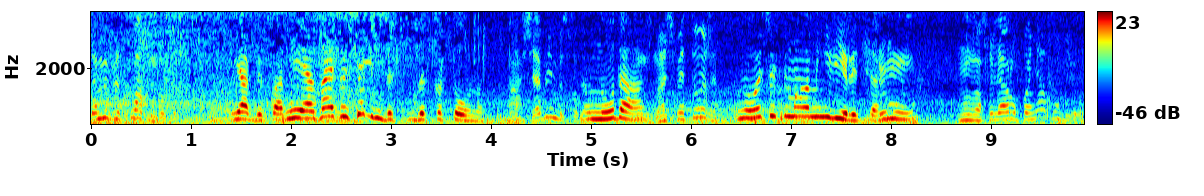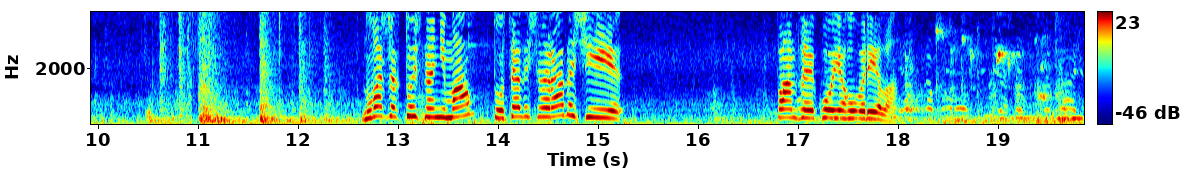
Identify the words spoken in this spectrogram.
Та ми безплатно купили. Як безплатно? Ні, я знаю, що ще він без, безкоштовно. А, ще б їм безплатно? Ну так. Да. Ну, значить ми теж. Ну, ось щось немало мені віриться. Чому? Ну, на соляру понятно було. Ну, вас же хтось нанімав? То селищна рада чи пан, за якого я говорила? Я щось спитаю,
